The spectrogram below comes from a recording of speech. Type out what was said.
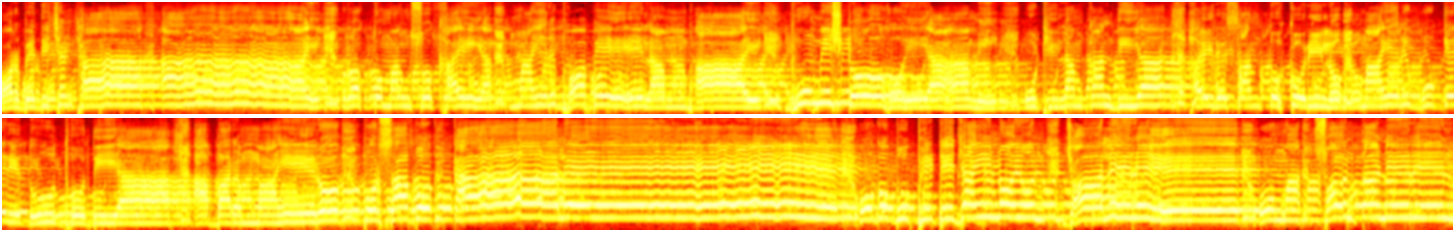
গর্বে দিচ্ছেন ঠাই রক্ত মাংস খাইয়া মায়ের ভবে এলাম ভাই। ভূমিষ্ঠ হইয়া আমি উঠিলাম কান্দিয়া হাইরে শান্ত করিল মায়ের বুকের দুধ দিয়া। আবার মায়েরও প্রসাব কালে। ওগো বুক ফেটে যাই নয়ন জলে রে। মা সন্তানের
